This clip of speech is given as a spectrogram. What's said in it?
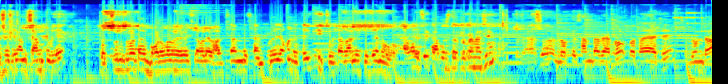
এসেছিলাম শ্যামপুরে। তো চুলগুলো তার বড় বড় হয়ে গেছিল বলে ভাবছিলাম যে শ্যামপুরে যখন এসে এসেছি চুলটা তাহলে কেটে নেব। আমার কাগজটার দোকান আছে? লোকেশনটা দেখো কোথায় আছে সেলুনটা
